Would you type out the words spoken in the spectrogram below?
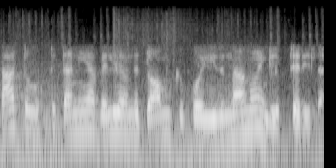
காட்டை விட்டு தனியா வெளியே வந்து டாமுக்கு போய் இருந்தாலும் எங்களுக்கு தெரியல.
